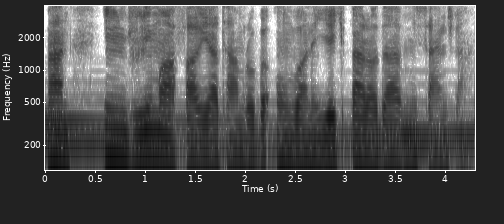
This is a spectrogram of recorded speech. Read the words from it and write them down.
من اینجوری موفقیتم رو به عنوان یک برادر میسنجم.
